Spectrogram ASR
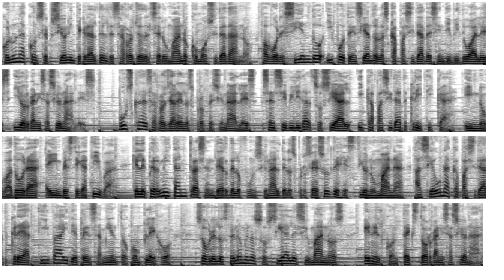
con una concepción integral del desarrollo del ser humano como ciudadano, favoreciendo y potenciando las capacidades individuales y organizacionales. Busca desarrollar en los profesionales sensibilidad social y capacidad crítica, innovadora e investigativa que le permitan trascender de lo funcional de los procesos de gestión humana hacia una capacidad creativa y de pensamiento complejo sobre los fenómenos sociales y humanos en el contexto organizacional.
